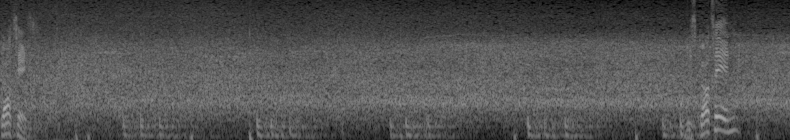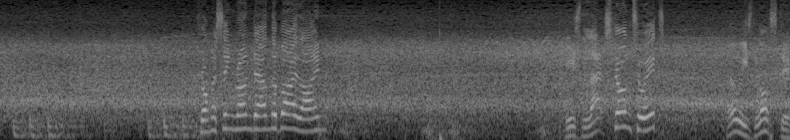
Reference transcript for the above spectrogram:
Got it. He's got in. Promising run down the byline. He's latched onto it. Oh, he's lost it.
